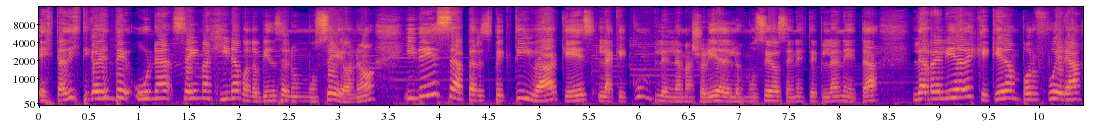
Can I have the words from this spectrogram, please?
estadísticamente, una se imagina cuando piensa en un museo, ¿no? Y de esa perspectiva, que es la que cumplen la mayoría de los museos en este planeta, la realidad es que quedan por fuera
